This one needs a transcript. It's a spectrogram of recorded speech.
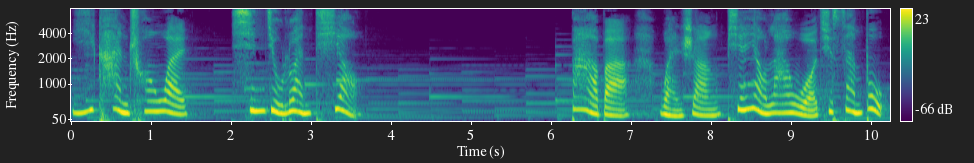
一看窗外，心就乱跳。爸爸晚上偏要拉我去散步，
